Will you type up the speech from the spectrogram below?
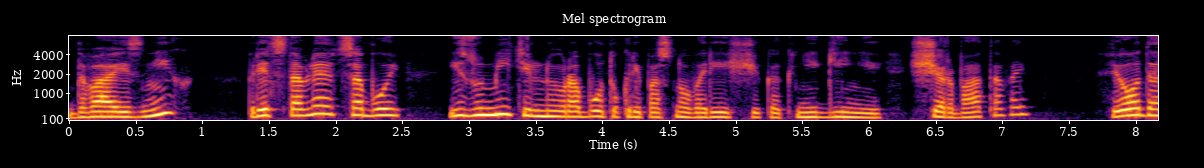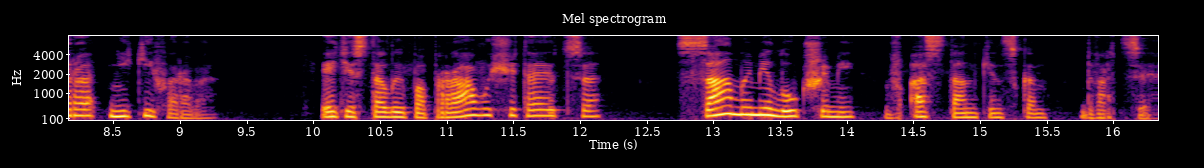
Два из них представляют собой изумительную работу крепостного резчика княгини Щербатовой Федора Никифорова. Эти столы по праву считаются самыми лучшими в Останкинском дворце.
